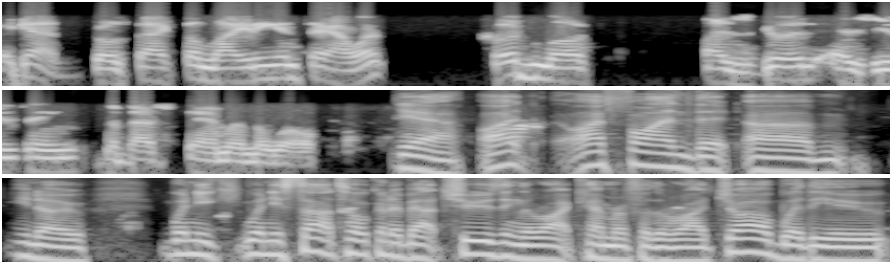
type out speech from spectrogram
again goes back to lighting and talent. Could look as good as using the best camera in the world. Yeah, I I find that um, you know when you when you start talking about choosing the right camera for the right job, whether you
